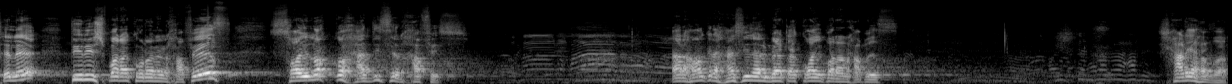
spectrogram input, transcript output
ছেলে তিরিশ পারা কোরআনের হাফেজ ছয় লক্ষ হাদিসের হাফেজ। আর আমাকে হাসিনার বেটা কয় পাড়ার হাফেজ? সাড়ে হাজার।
